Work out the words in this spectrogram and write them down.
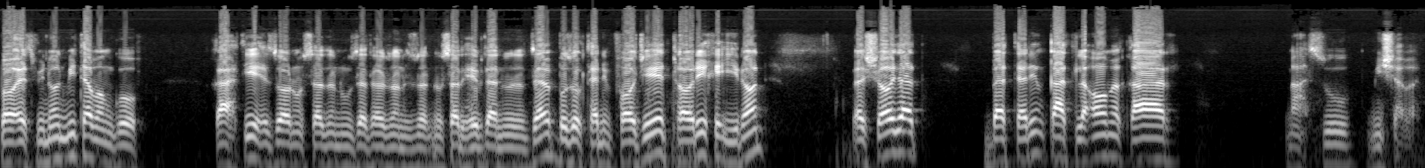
با اطمینان می‌توان گفت قحطی 1919 تا 1917 بزرگترین فاجعه تاریخ ایران و شاید بدترین قتل عام قرن محسوب می شود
